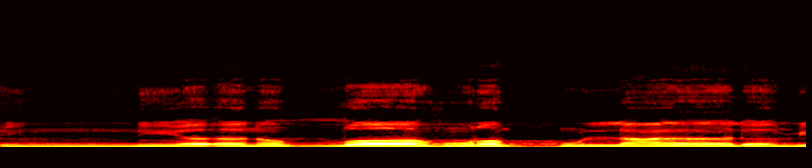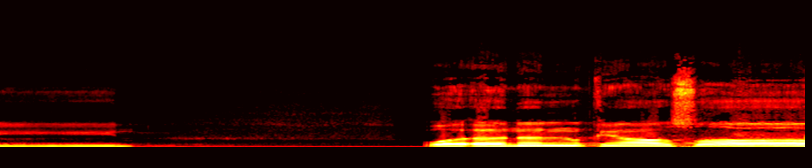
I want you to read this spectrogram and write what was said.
إني أنا الله رب العالمين. وأن ألق عصاك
